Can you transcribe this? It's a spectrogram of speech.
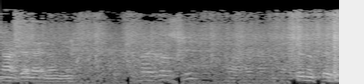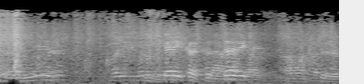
No, then I don't need. Shouldn't put it in here. Cake I could take. Want to do it.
